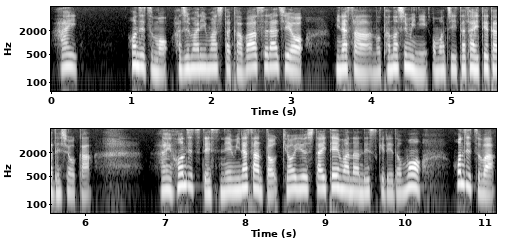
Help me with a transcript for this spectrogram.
はい。本日も始まりましたカバースラジオ。皆さんあの楽しみにお待ちいただいてたでしょうか。はい。本日ですね皆さんと共有したいテーマなんですけれども本日は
